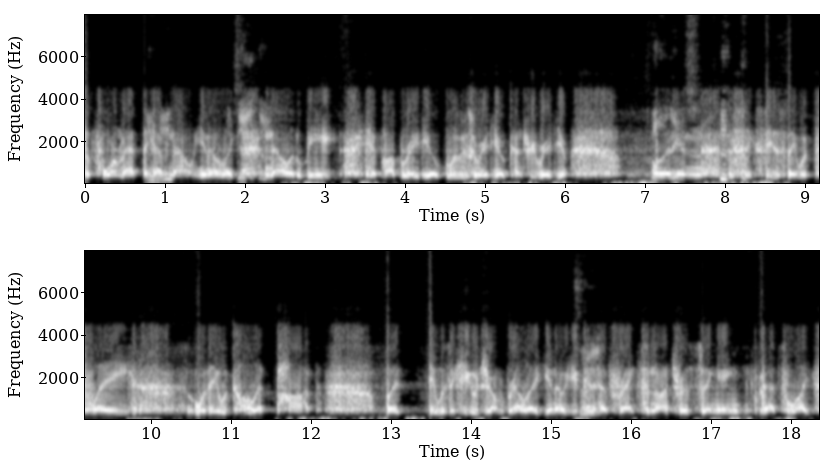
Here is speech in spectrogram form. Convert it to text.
the format they have Mhm. now. You know, like Exactly. now it'll be hip hop radio, blues radio, country radio. But in the '60s, they would play, well, they would call it pop, but it was a huge umbrella. You know, you could have Frank Sinatra singing "That's Life,"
